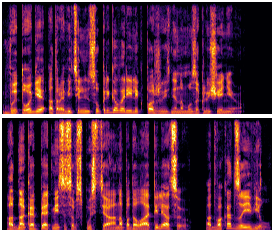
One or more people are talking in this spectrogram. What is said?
В итоге отравительницу приговорили к пожизненному заключению. Однако пять месяцев спустя она подала апелляцию. Адвокат заявил,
